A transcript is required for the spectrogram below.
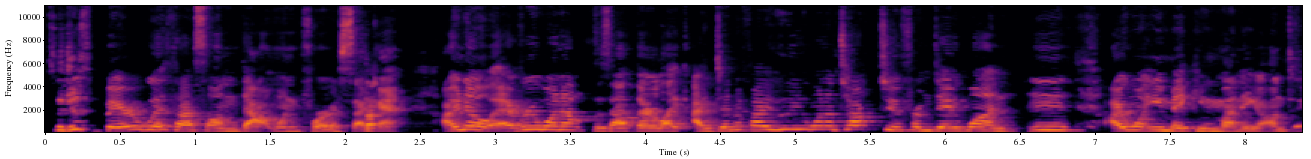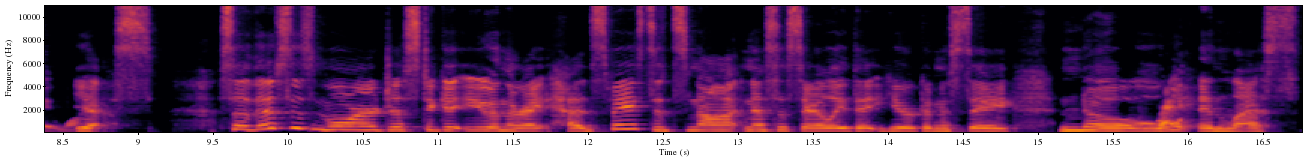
So just bear with us on that one for a second. I know everyone else is out there like, identify who you want to talk to from day one. Mm, I want you making money on day one. Yes. So this is more just to get you in the right headspace. It's not necessarily that you're going to say no right. unless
